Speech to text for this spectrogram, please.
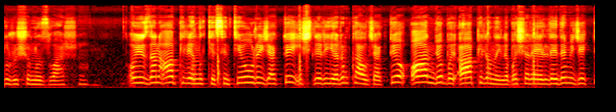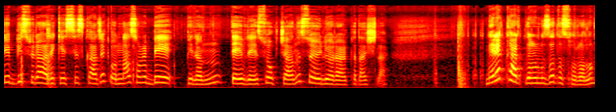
duruşunuz var. O yüzden A planı kesintiye uğrayacak diyor. işleri yarım kalacak diyor. O an diyor A planıyla başarı elde edemeyecek diyor. Bir süre hareketsiz kalacak. Ondan sonra B planının devreye sokacağını söylüyor arkadaşlar. Melek kartlarımıza da soralım.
